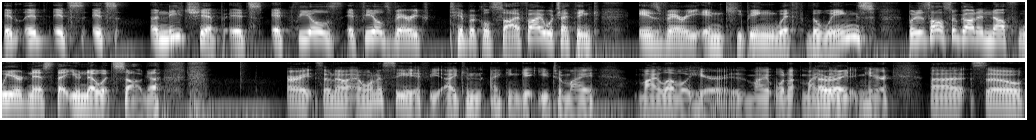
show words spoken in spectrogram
it it's it's a neat ship. It's it feels it feels very typical sci-fi, which I think is very in keeping with the wings, but it's also got enough weirdness that you know it's Saga. All right, so now I want to see if I can I can get you to my my level here, my what my All right. thinking here. Uh, so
